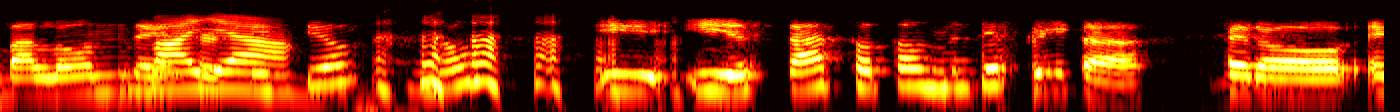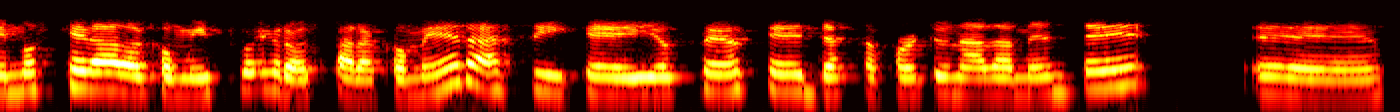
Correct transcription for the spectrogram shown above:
balón de ejercicio, ¿no? Y, y está totalmente frita pero hemos quedado con mis suegros para comer, así que yo creo que desafortunadamente... Eh,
